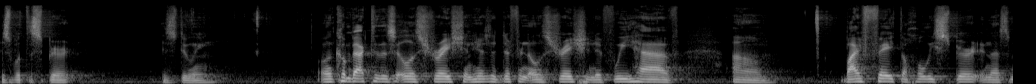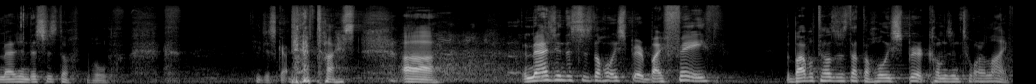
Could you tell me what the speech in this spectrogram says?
is what the Spirit is doing. I want to come back to this illustration. Here's a different illustration. If we have um, by faith the Holy Spirit in us. Imagine this is the, well, he just got baptized. Uh, imagine this is the Holy Spirit. By faith, the Bible tells us that the Holy Spirit comes into our life.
